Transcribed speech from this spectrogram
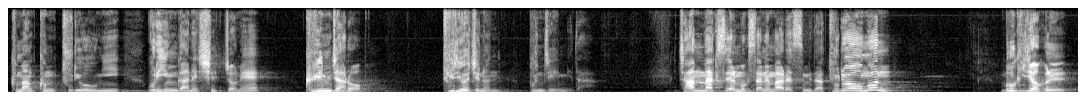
그만큼 두려움이 우리 인간의 실존의 그림자로 드려지는 문제입니다. 잔 맥셀 목사님 말했습니다. 두려움은 무기력을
